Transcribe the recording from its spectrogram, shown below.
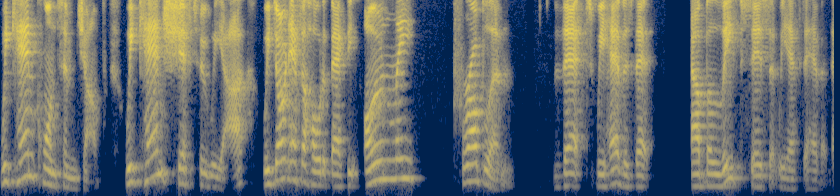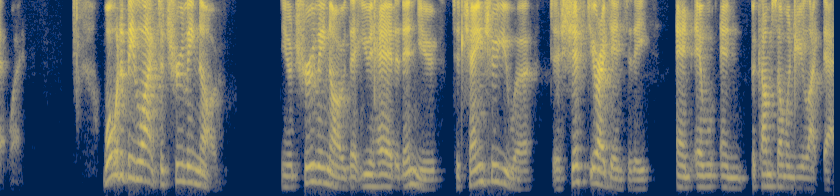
we can quantum jump. We can shift who we are. We don't have to hold it back. The only problem that we have is that our belief says that we have to have it that way. What would it be like to truly know, you know, truly know that you had it in you to change who you were, to shift your identity and, and, and become someone new like that?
